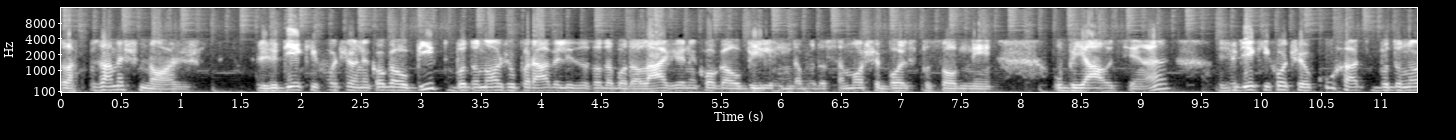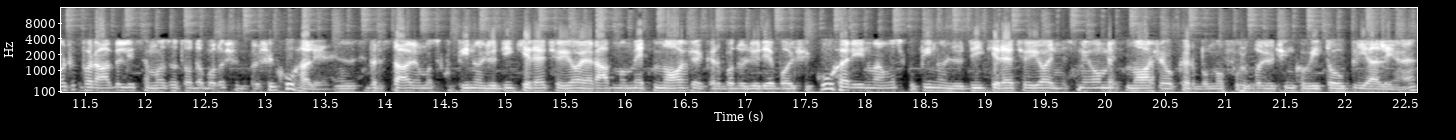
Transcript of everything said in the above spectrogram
lahko vzameš nož ljudje, ki hočejo nekoga ubiti, bodo nož uporabili za to, da bodo lažje nekoga ubili in da bodo samo še bolj sposobni ubijalci. Ne? Ljudje, ki hočejo kuhati, bodo nož uporabili samo zato, da bodo še boljši kuhali. Si predstavljamo skupino ljudi, ki rečejo, da je rabno imeti nože, ker bodo ljudje boljši kuhari, in imamo skupino ljudi, ki rečejo, da ne smemo imeti nožev, ker bomo ful bolj učinkovito ubijali. Ne?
